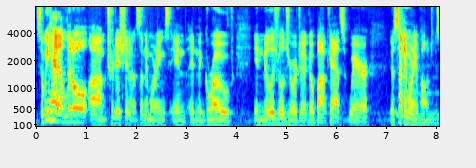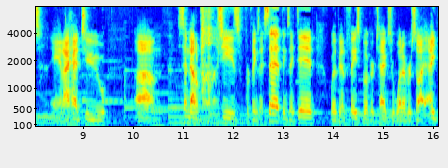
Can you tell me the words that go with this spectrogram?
So we had a little um, tradition on Sunday mornings in in the Grove in Milledgeville, Georgia. Go Bobcats! Where it was Sunday morning apologies, and I had to um, send out apologies for things I said, things I did, whether it be on Facebook or text or whatever. So I, I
